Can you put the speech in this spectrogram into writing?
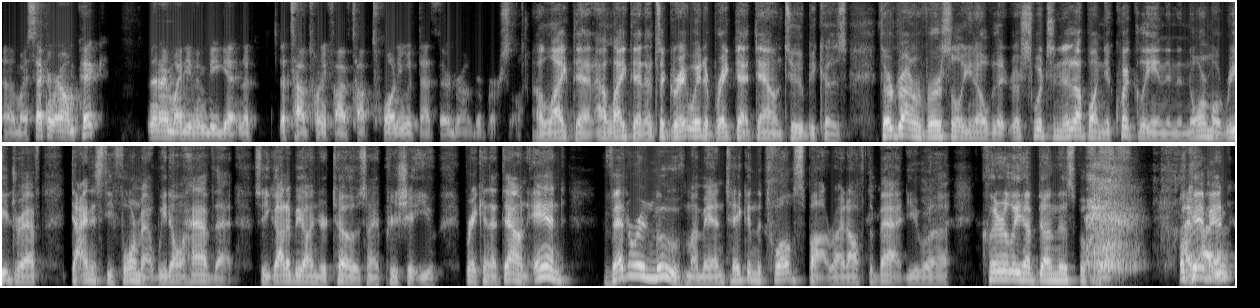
uh, my second round pick. Then I might even be getting a, a, top 25, top 20 with that third round reversal. I like that. I like that. That's a great way to break that down too, because third round reversal, you know, they're switching it up on you quickly. And in a normal redraft dynasty format, we don't have that. So you got to be on your toes. And I appreciate you breaking that down. And veteran move, my man, taking the 12 spot right off the bat. You uh, clearly have done this before. Okay, I, man.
